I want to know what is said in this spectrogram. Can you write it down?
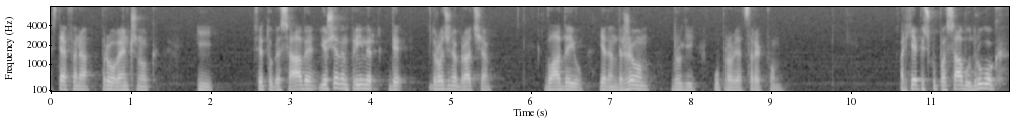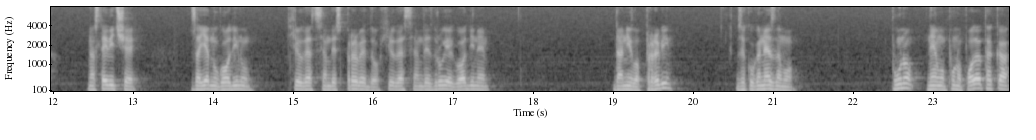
Stefana prvovenčanog i Svetoga Save. Još jedan primjer gde rođena braća vladaju jedan državom, drugi upravlja crkvom. Arhijepiskopa Savu II. nasledit će za jednu godinu, 1271. do 1272. godine, Danilo I, za koga ne znamo puno, nemamo puno podataka.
